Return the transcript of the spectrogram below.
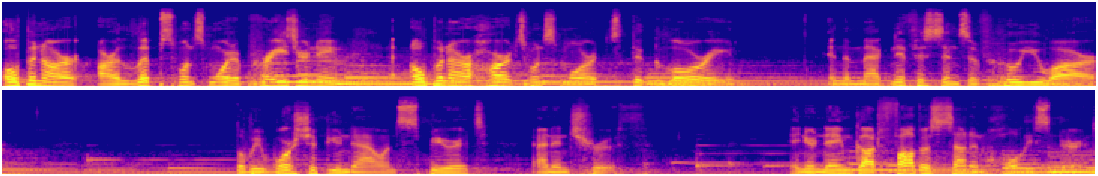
Open our, our lips once more to praise your name. Open our hearts once more to the glory and the magnificence of who you are. Lord, we worship you now in spirit and in truth. In your name, God, Father, Son, and Holy Spirit.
